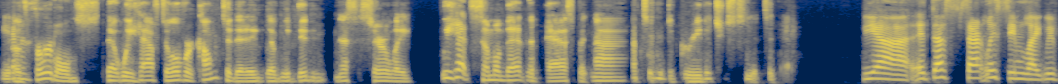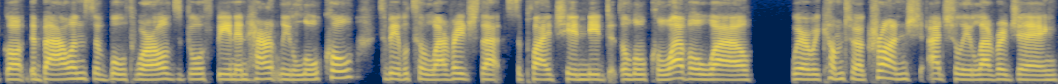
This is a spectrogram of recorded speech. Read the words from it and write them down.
yeah. of hurdles that we have to overcome today that we didn't necessarily. We had some of that in the past, but not to the degree that you see it today. Yeah, it does certainly seem like we've got the balance of both worlds, both being inherently local to be able to leverage that supply chain need at the local level, while where we come to a crunch, actually leveraging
